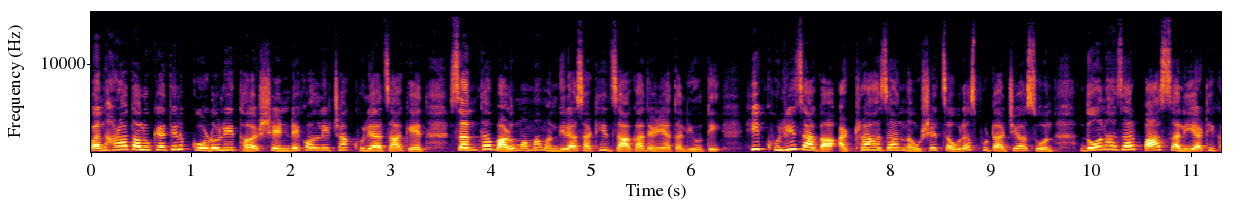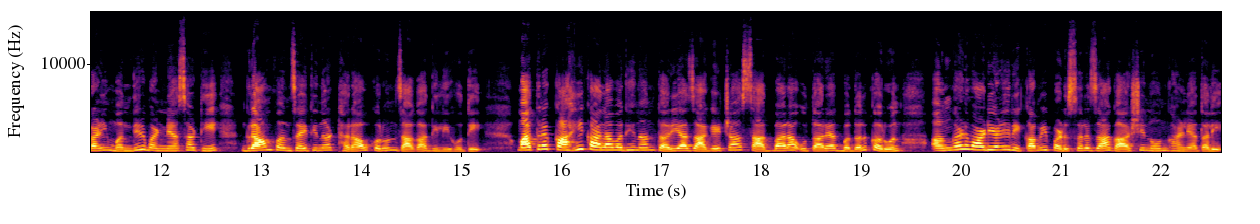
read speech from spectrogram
पन्हाळा तालुक्यातील कोडोली इथं शेंडे कॉलनीच्या खुल्या जागेत संत बाळूमामा मंदिरासाठी जागा देण्यात आली होती. ही खुली जागा अठरा हजार नऊशे चौरस फुटाची असून दोन हजार पाच साली या ठिकाणी मंदिर बनण्यासाठी ग्रामपंचायतीनं ठराव करून जागा दिली होती. मात्र काही कालावधीनंतर या जागेच्या सातबारा उतार्यात बदल करून अंगणवाडी आणि रिकामी पडसर जागा अशी नोंद घालण्यात आली.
